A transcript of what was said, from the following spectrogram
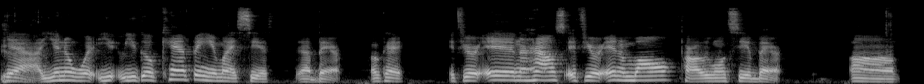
Yeah, you know what? You you go camping, you might see a, a bear. Okay, if you're in a house, if you're in a mall, probably won't see a bear. Um,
